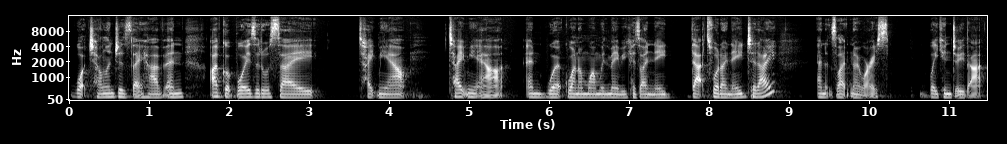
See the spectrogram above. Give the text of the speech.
what challenges they have. And I've got boys that will say, "Take me out, take me out, and work one on one with me because I need that's what I need today." And it's like, no worries, we can do that.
